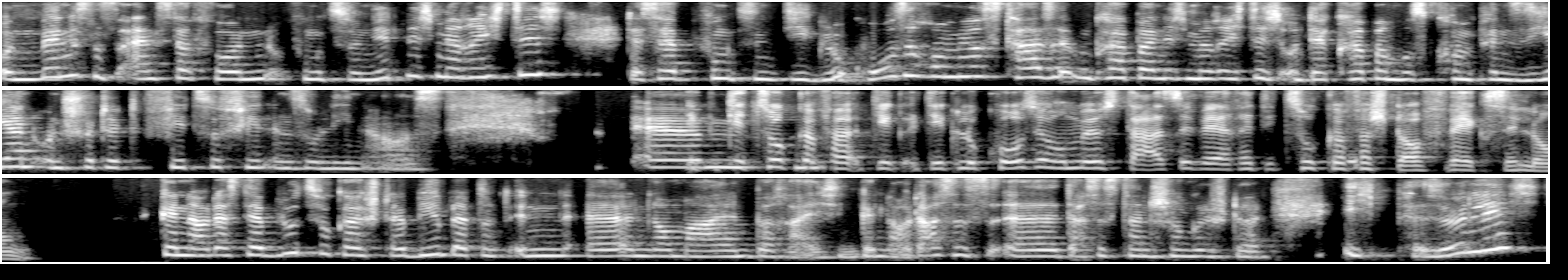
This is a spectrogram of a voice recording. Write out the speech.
und mindestens eins davon funktioniert nicht mehr richtig. Deshalb funktioniert die Glukosehomöostase im Körper nicht mehr richtig und der Körper muss kompensieren und schüttet viel zu viel Insulin aus. Ähm, die, Zuckerver die, die Glukosehomöostase wäre die Zuckerverstoffwechselung. Genau, dass der Blutzucker stabil bleibt und in äh, normalen Bereichen. Genau, das ist, äh, das ist dann schon gestört. Ich persönlich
